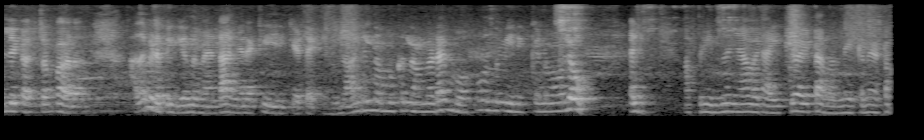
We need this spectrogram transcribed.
വലിയ കഷ്ടപ്പാടാണ് അത് വെളുപ്പിക്കൊന്നും വേണ്ട. അങ്ങനെയൊക്കെ ഇരിക്കട്ടെ. എന്നാലും നമുക്ക് നമ്മുടെ മുഖം ഒന്ന് മിനുക്കണമല്ലോ. അല്ലേ? അപ്പം ഇന്ന് ഞാൻ ഒരു ഐറ്റമായിട്ടാണ് വന്നേക്കുന്നത് കേട്ടോ.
